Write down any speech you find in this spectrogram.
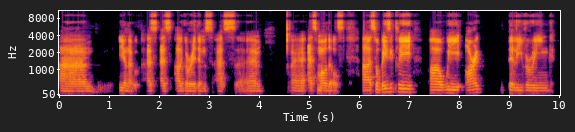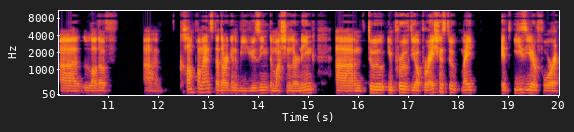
um, you know as as algorithms as um, uh, as models. Uh, so basically, uh, we are delivering a lot of uh, components that are going to be using the machine learning um, to improve the operations to make it easier for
